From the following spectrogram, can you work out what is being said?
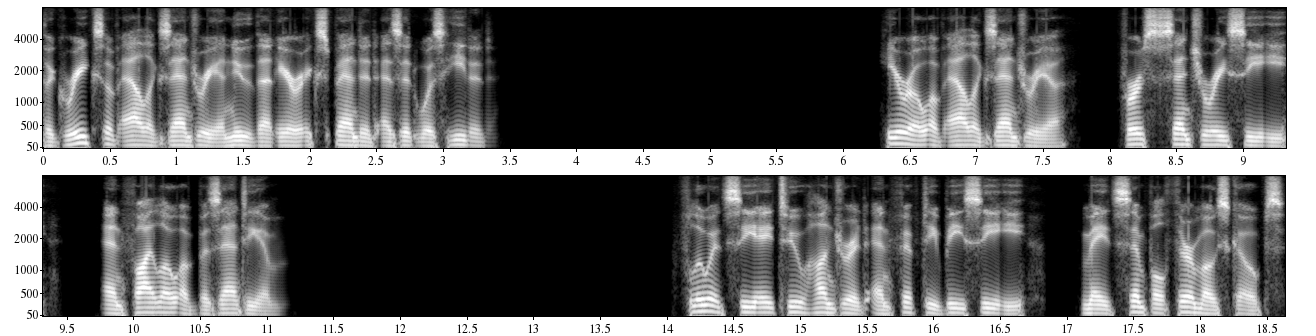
The Greeks of Alexandria knew that air expanded as it was heated. Hero of Alexandria, 1st century CE, and Philo of Byzantium. Fluid ca 250 BCE, made simple thermoscopes,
